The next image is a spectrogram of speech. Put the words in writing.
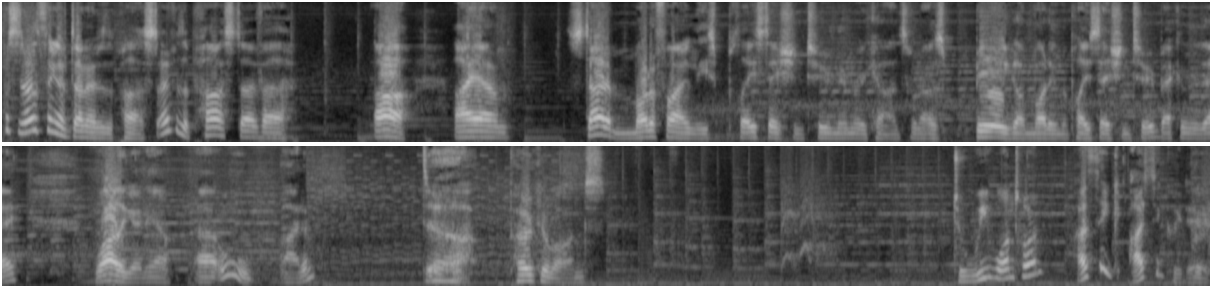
What's another thing I've done over the past? Over the past, I've uh, oh, I um started modifying these PlayStation 2 memory cards when I was big on modding the PlayStation 2 back in the day. A while ago now. Uh, ooh, item. Duh, Pokemons. Do we want one? I think I think we do.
